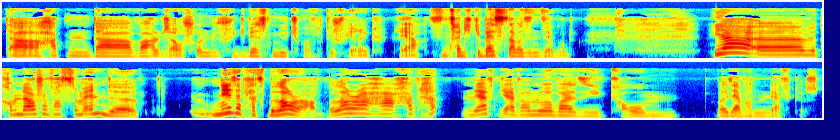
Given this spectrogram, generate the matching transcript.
Da hatten, da war das auch schon für die besten YouTuber viel zu schwierig. Naja, sie sind zwar nicht die besten, aber sind sehr gut. Ja, äh, wir kommen da auch schon fast zum Ende. Nächster Platz, Bellora. Bellora hat, hat, hat, nervt mich einfach nur, weil sie kaum, weil sie einfach nur nervig ist.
